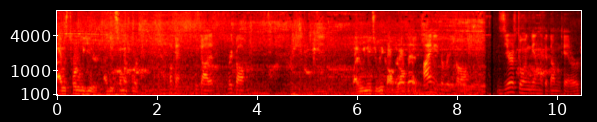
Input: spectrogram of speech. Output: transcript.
I was totally here. I did so much work. Okay, we got it. Recall. Why do we need to recall? They're all dead. I need to recall. Zer's going in like a dumb turd.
